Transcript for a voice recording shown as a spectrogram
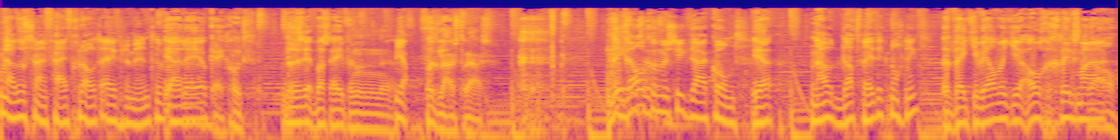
Nou, dat zijn vijf grote evenementen. Ja, waar- nee, oké, goed. Dat was even eh, Ja. voor de luisteraars. En 29 welke muziek daar komt, Ja, nou, dat weet ik nog niet. dat weet je wel, want je ogen glinsteren Maar al.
